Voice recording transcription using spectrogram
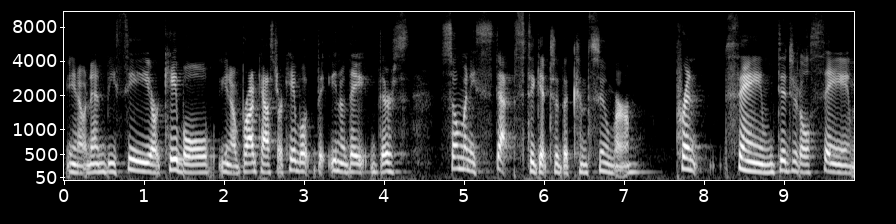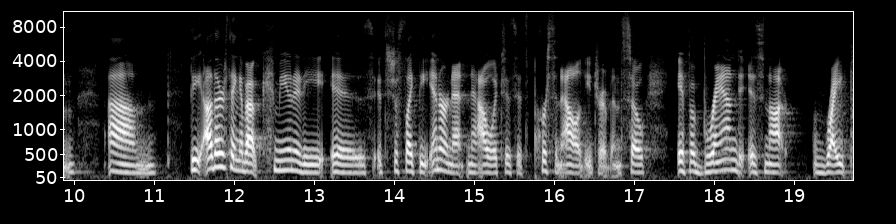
you know an NBC or cable, you know broadcaster cable, you know they there's so many steps to get to the consumer. Print same, digital same. Um, the other thing about community is it's just like the internet now, which is it's personality driven. So if a brand is not ripe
